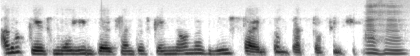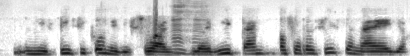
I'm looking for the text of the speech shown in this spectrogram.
Algo que es muy interesante es que no les gusta el contacto físico, ni físico ni visual. Lo evitan o se resisten a ello.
